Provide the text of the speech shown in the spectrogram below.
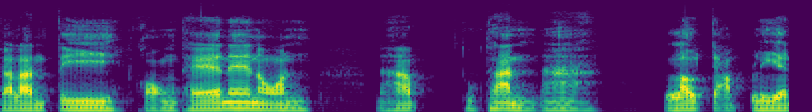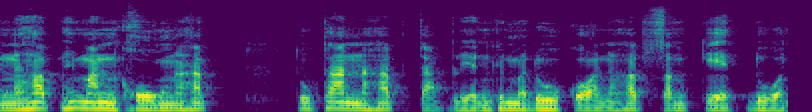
การันตีของแท้แน่นอนนะครับ ทุกท่าน อ่า เราจับเหรียญนะครับ ให้มั่นคงนะครับ ทุกท่านนะครับ จับเหรียญขึ้นมาดูก่อนนะครับ สังเกตด่วน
